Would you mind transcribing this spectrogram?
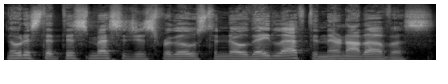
Notice that this message is for those to know they left and they're not of us.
